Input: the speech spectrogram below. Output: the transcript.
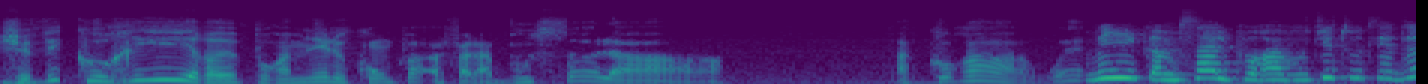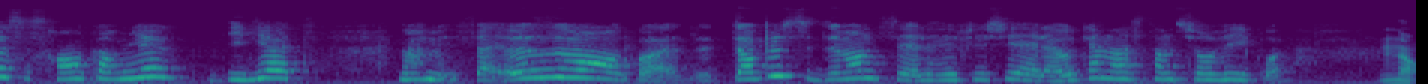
je vais courir pour amener le compas, enfin la boussole à à Cora. Ouais. Oui, comme ça, elle pourra vous tuer toutes les deux, ce sera encore mieux. Idiote. Non, mais sérieusement, quoi. En plus, tu te demandes si elle réfléchit, elle a aucun instinct de survie, quoi. Non.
